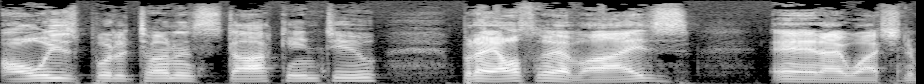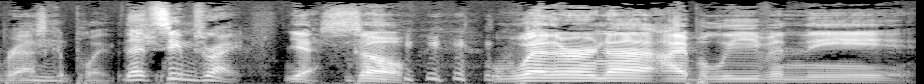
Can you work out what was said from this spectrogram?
always put a ton of stock into, but I also have eyes and I watch Nebraska mm-hmm. play. This That year. seems right. yes. So whether or not I believe in the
